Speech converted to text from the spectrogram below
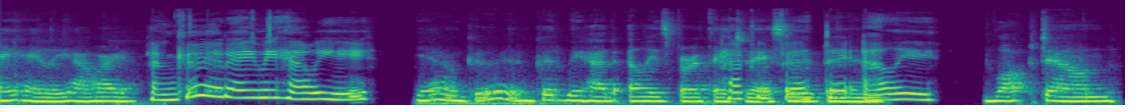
Hey, Haley, how are you? I'm good, Amy. How are you? Yeah, I'm good. I'm good. We had Ellie's birthday Happy today, so we've birthday, been in Ellie. lockdown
